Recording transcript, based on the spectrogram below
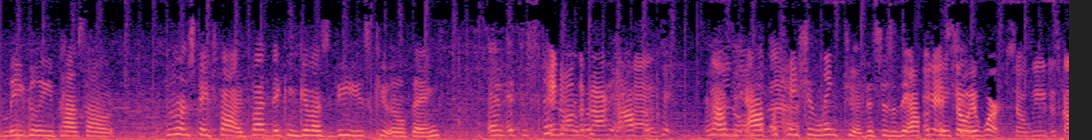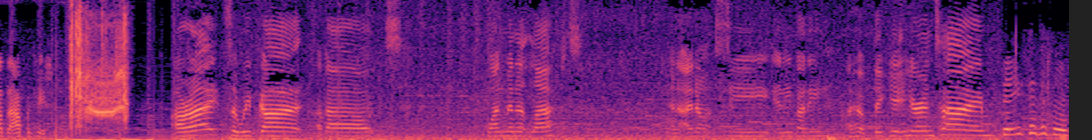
legally pass out. We're on stage five, but they can give us these cute little things. And it's a sticker. And on the with back it has- applica- It has the application link to it. This is the application. Okay, so it worked. So we just got the application. All right, so we've got about one minute left, and I don't see anybody. I hope they get here in time. They said that there's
